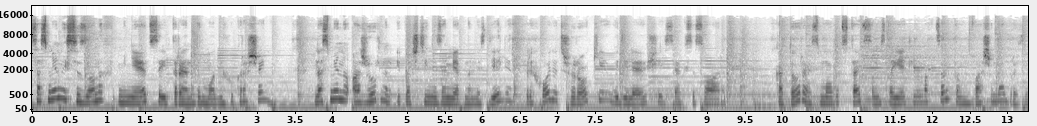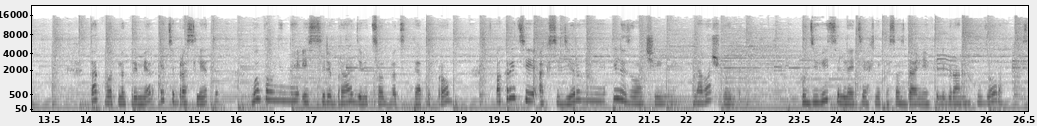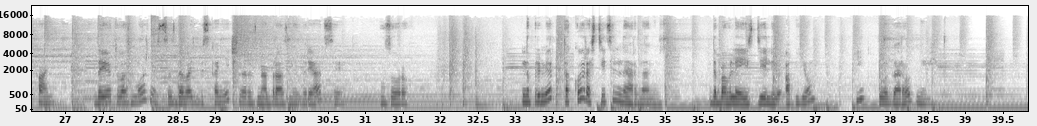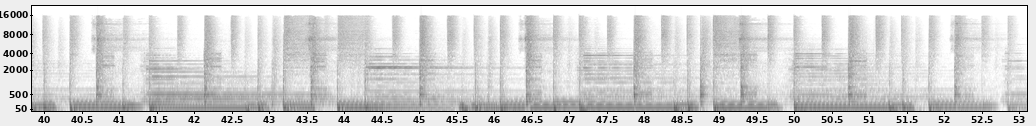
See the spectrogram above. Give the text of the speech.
Со сменой сезонов меняются и тренды модных украшений. На смену ажурным и почти незаметным изделиям приходят широкие выделяющиеся аксессуары, которые смогут стать самостоятельным акцентом в вашем образе. Так вот, например, эти браслеты, выполненные из серебра 925 пробы, в покрытии оксидирования или золочения на ваш выбор. Удивительная техника создания филигранных узоров – скань дает возможность создавать бесконечно разнообразные вариации узоров. Например, такой растительный орнамент, добавляя изделию объем и благородный вид.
